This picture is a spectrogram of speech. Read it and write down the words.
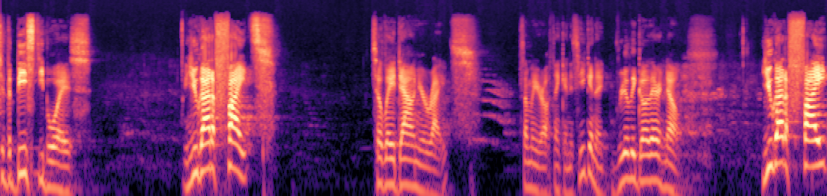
to the Beastie Boys, you got to fight to lay down your rights. Some of you are all thinking, is he going to really go there? No. You got to fight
